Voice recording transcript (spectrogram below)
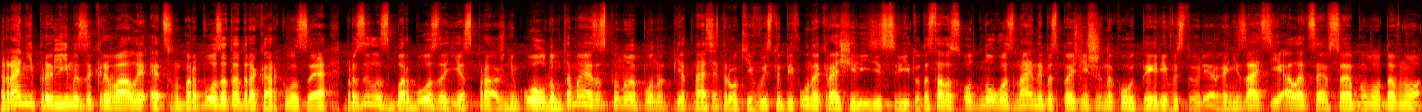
Ранні приліми закривали Едсон Барбоза та Дракар Клозе. Бразилець Барбоза є справжнім олдом та має за спиною понад 15 років виступів у найкращій лізі світу та статус одного з найнебезпечніших нокаутерів в історії організації, але це все було давно.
